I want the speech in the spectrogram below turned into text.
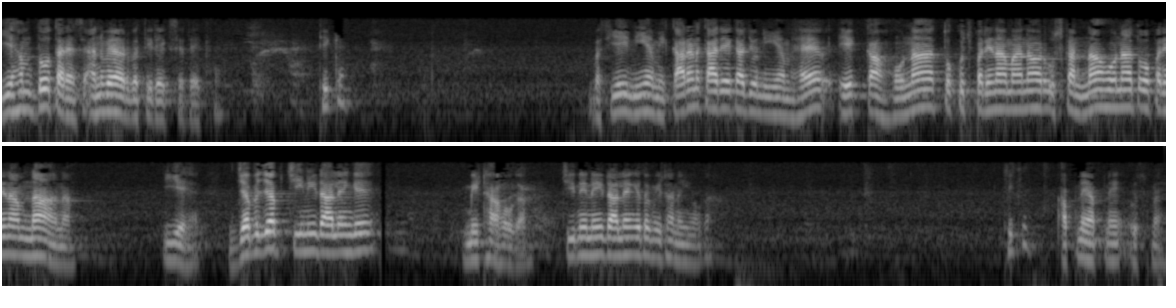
ये हम दो तरह से, अन्वय और व्यतिरेक से देख रहे ठीक है? बस यही नियम ही। कारण कार्य का जो नियम है, एक का होना तो कुछ परिणाम आना और उसका ना होना तो वो परिणाम ना आना। ये है। जब जब चीनी डालेंगे, मीठा होगा। चीनी नहीं डालेंगे तो मीठा नहीं होगा। ठीक है? अपने अपने उसमें।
